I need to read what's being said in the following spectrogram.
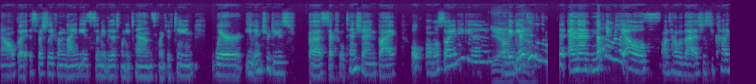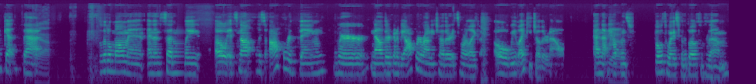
now, but especially from 90s to maybe the 2010s, 2015, where you introduce uh, sexual tension by, oh, almost saw you naked. Yeah, Or maybe I did a little. And then nothing really else on top of that. It's just you kind of get that Yeah. little moment and then suddenly oh it's not this awkward thing where now they're going to be awkward around each other it's more like oh we like each other now and that Yeah. happens both ways for the both of them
